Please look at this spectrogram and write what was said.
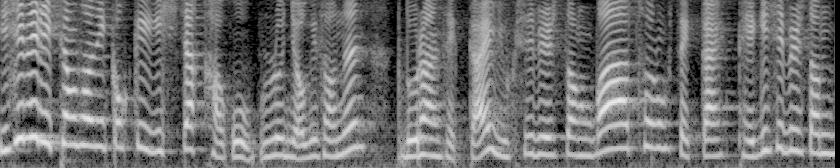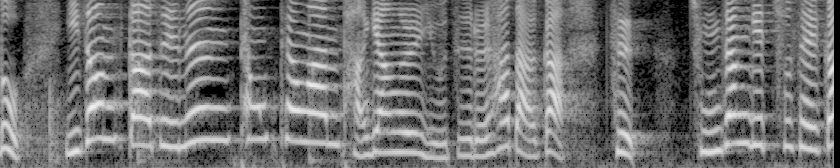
20일 이평선이 꺾이기 시작하고 물론 여기서는 노란 색깔 61선과 초록 색깔 121선도 이전까지는 평평한 방향을 유지를 하다가 즉 중장기 추세가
